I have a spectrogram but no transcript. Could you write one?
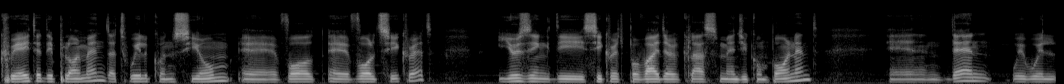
create a deployment that will consume a Vault, a Vault secret using the secret provider class magic component. And then we will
